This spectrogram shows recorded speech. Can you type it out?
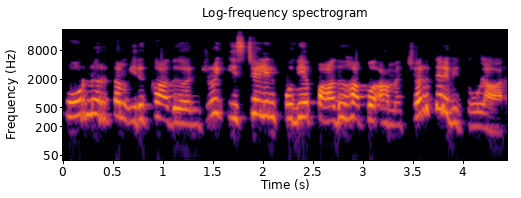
போர் நிறுத்தம் இருக்காது என்று இஸ்ரேலின் புதிய பாதுகாப்பு அமைச்சர் தெரிவித்துள்ளார்.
